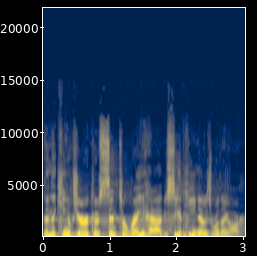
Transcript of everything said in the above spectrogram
Then the king of Jericho sent to Rahab. You see, he knows where they are.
